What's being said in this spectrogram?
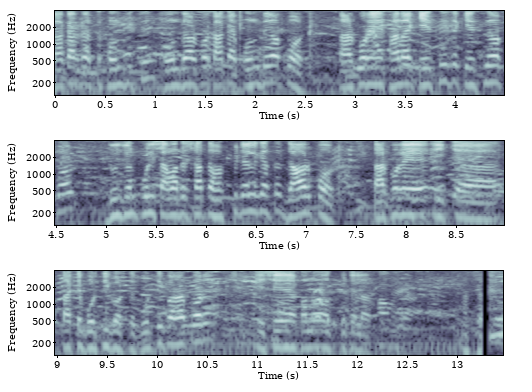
কাকার কাছে ফোন দিছি। ফোন দেওয়ার পর, কাকায় ফোন দেওয়ার পর, তারপরে থানায় কেস নিয়েছে। কেস নেওয়ার পর, দুইজন পুলিশ আমাদের সাথে হসপিটালে গেছে। যাওয়ার পর, তারপরে এই তাকে ভর্তি করছে। ভর্তি করার পরে এসে এখনও হসপিটালে আছে। আমি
